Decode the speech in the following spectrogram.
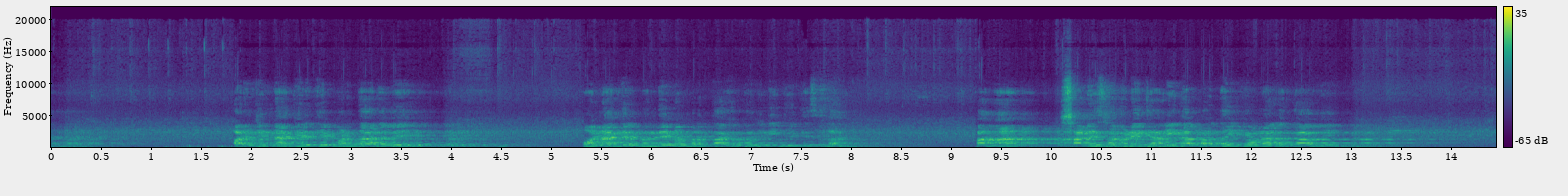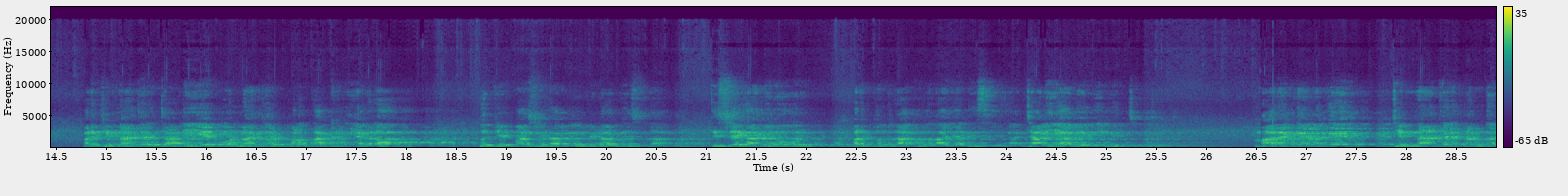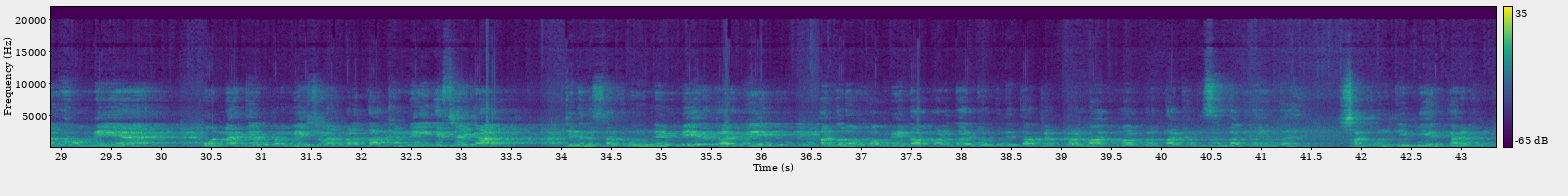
ਔਰ ਜਿੰਨਾ ਚਿਰ ਇਹ ਪਰਦਾ ਰਵੇ ਉਹਨਾਂ ਚਿਰ ਬੰਦੇ ਨੂੰ ਪ੍ਰਤੱਖ ਕੁਝ ਨਹੀਂ ਜੀ ਦਿਸਦਾ। ਭਾਂ ਸਾਡੇ ਸਾਹਮਣੇ ਜਾਲੀ ਦਾ ਪਰਦਾ ਹੀ ਕਿਉਂ ਨਾ ਲੱਗਾ ਹੋਵੇ। ਪਰ ਜਿੰਨਾ ਚਿਰ ਜਾਲੀ ਹੈ ਉਹਨਾਂ ਚਿਰ ਪ੍ਰਤੱਖ ਨਹੀਂ ਅਗਲਾ ਦੂਜੇ ਪਾਸੇ ਦਾ ਵਿਊ ਜਿਹੜਾ ਉਹ ਦਿਸਦਾ। ਦਿਸੇਗਾ ਜ਼ਰੂਰ, ਪਰ ਧੁੰਦਲਾ ਧੁੰਦਲਾ ਜਿਹਾ ਦਿਸੇਗਾ। ਜਾਲੀ ਆਵੇਗੀ ਵਿੱਚ। ਮਹਾਰਾਜ ਕਹਿਣ ਲੱਗੇ, ਜਿੰਨਾ ਚਿਰ ਅੰਦਰ ਖੌਮੇ ਹੈ ਉਹਨਾਂ ਚਿਰ ਪਰਮੇਸ਼ਵਰ ਪ੍ਰਤੱਖ ਨਹੀਂ ਦਿਸੇਗਾ। ਜਿੱਦਨ ਸਤਿਗੁਰੂ ਨੇ ਮਿਹਰ ਕਰਕੇ ਅੰਦਰੋਂ ਭੌਮੇ ਦਾ ਪਰਦਾ ਚੁੱਕ ਦਿੱਤਾ, ਫਿਰ ਪਰਮਾਤਮਾ ਪ੍ਰਤੱਖ ਦਿਸਣ ਲੱਗ ਜਾਂਦਾ ਹੈ। ਸਤਿਗੁਰੂ ਜੀ ਮਿਹਰ ਕਰਨ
